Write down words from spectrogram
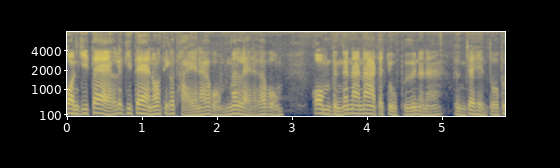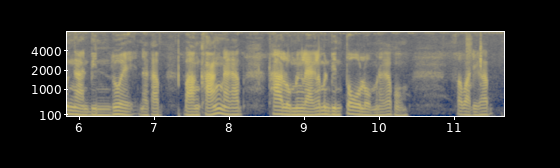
ก้อนกีแต้เขาเรียกกีแต้เนาะที่เขาถ่ายนะครับผมนั่นแหละนะครับผมก้มถึงก็หน้าหน้าจะจูบพื้นนะนะถึงจะเห็นตัวพึ่งงานบินด้วยนะครับ บางครั้งนะครับ ถ้าลมแรงๆแล้วมันบินโต้ลมนะครับผม สวัสดีครับ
